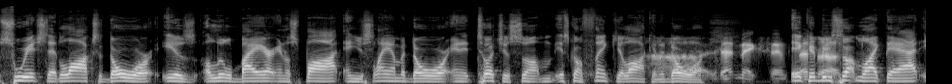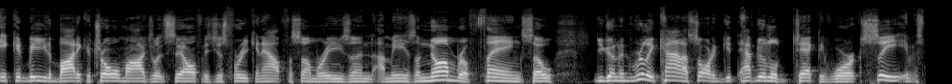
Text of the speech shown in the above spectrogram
switch that locks the door is a little bare in a spot and you slam a door and it touches something, it's going to think you're locking the door. Uh, that makes sense. It That's could be something like that. It could be the body control module itself is just freaking out for some reason. I mean, it's a number of things. So you're going to really kind of sort of get have to do a little detective work, see if it's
